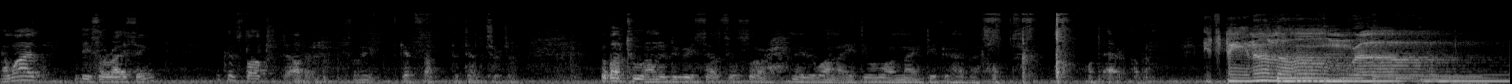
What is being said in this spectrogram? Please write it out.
And while these are rising, you can start the oven so it gets up to temperature to about 200 degrees Celsius or maybe 180 or 190 if you have a hot, hot air oven. It's been a long road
